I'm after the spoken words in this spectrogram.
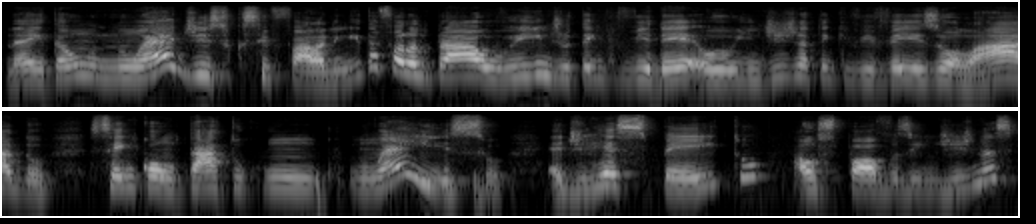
né? Então não é disso que se fala. Ninguém está falando para ah, o índio tem que viver, o indígena tem que viver isolado, sem contato com, não é isso. É de respeito aos povos indígenas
